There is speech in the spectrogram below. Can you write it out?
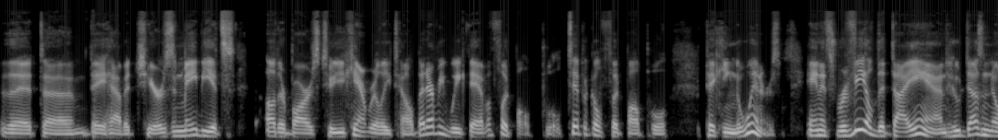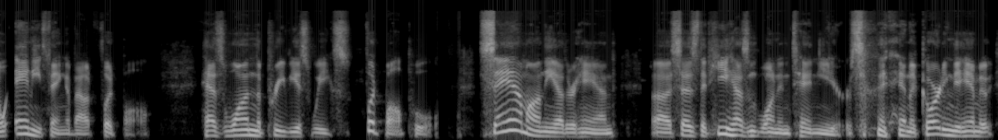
that um, they have at Cheers, and maybe it's other bars too. You can't really tell, but every week they have a football pool, typical football pool, picking the winners. And it's revealed that Diane, who doesn't know anything about football, has won the previous week's football pool. Sam, on the other hand, uh, says that he hasn't won in 10 years. and according to him, it,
